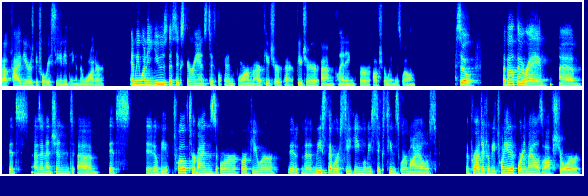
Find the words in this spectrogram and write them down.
about five years before we see anything in the water. And we want to use this experience to inform our future, our future um, planning for offshore wind as well. So about the array, um, it's, as I mentioned, um, it's, it'll be 12 turbines or, or fewer. It, the lease that we're seeking will be 16 square miles. The project will be 20 to 40 miles offshore,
